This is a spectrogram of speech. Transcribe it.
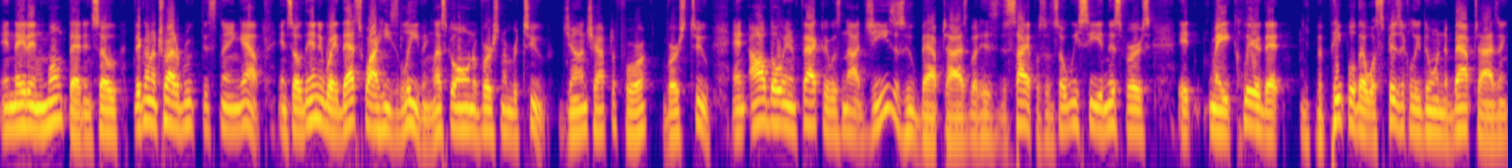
and they didn't want that. And so they're going to try to root this thing out. And so, anyway, that's why he's leaving. Let's go on to verse number two, John chapter 4, verse 2. And although, in fact, it was not Jesus who baptized, but his disciples. And so we see in this verse, it made clear that the people that was physically doing the baptizing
